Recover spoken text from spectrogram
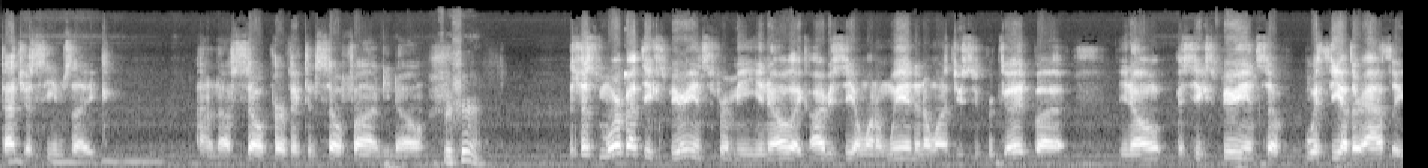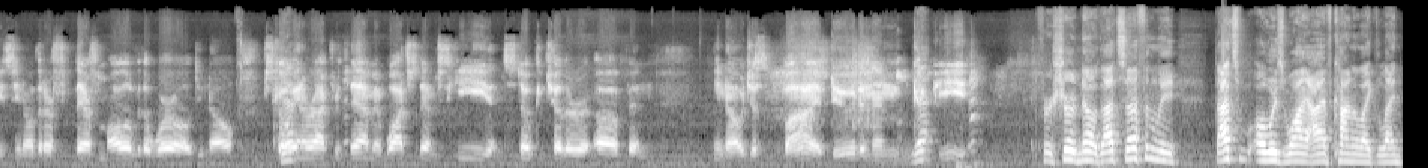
that just seems like, I don't know, so perfect and so fun. You know, For sure. it's just more about the experience for me. You know, like obviously I want to win and I want to do super good, but you know, it's the experience of with the other athletes. You know, that are there from all over the world. You know, just go Yeah. interact with them and watch them ski and stoke each other up and. You know, just vibe, dude, and then Yeah. compete. For sure. No, that's definitely that's always why I've kind of like lent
